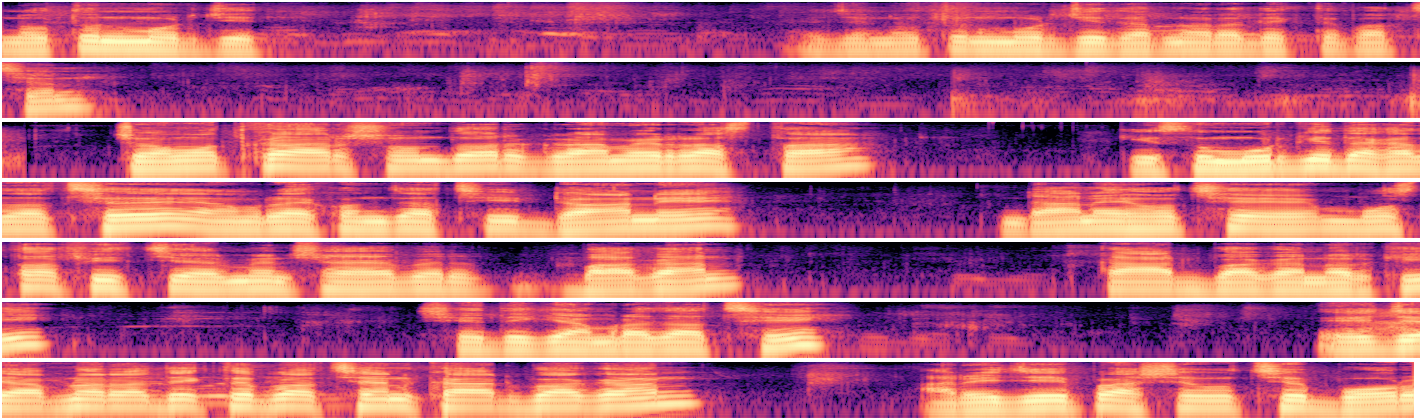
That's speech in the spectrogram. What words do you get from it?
নতুন মসজিদ। এই যে নতুন মসজিদ আপনারা দেখতে পাচ্ছেন। চমৎকার, সুন্দর গ্রামের রাস্তা। কিছু মুরগি দেখা যাচ্ছে। আমরা এখন যাচ্ছি ডানে। ডানে হচ্ছে মোস্তাফিজ চেয়ারম্যান সাহেবের বাগান, কাঠ বাগান আর কি। সেদিকে আমরা যাচ্ছি। এই যে আপনারা দেখতে পাচ্ছেন কাঠ বাগান, আর এই যে পাশে হচ্ছে বড়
